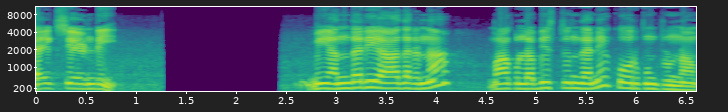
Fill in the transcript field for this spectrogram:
లైక్ చేయండి. మీ అందరి ఆదరణ మాకు లభిస్తుందని కోరుకుంటున్నాం.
